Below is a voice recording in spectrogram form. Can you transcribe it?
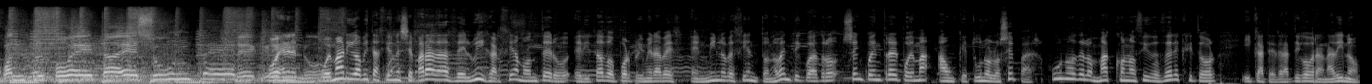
cuando el poeta es un peregrino. Pues en el poemario Habitaciones Separadas de Luis García Montero, editado por primera vez en 1994, se encuentra el poema Aunque tú no lo sepas, uno de los más conocidos del escritor y catedrático granadino.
